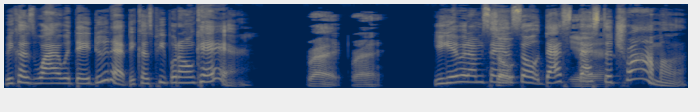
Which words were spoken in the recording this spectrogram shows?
Because why would they do that? Because people don't care. Right, right. You get what I'm saying? So, so that's yeah. that's the trauma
